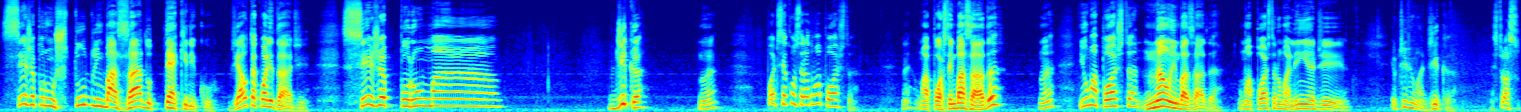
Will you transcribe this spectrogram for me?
seja por um estudo embasado técnico de alta qualidade, seja por uma dica, não é? Pode ser considerada uma aposta. Né? Uma aposta embasada não é? e uma aposta não embasada. Uma aposta numa linha de. Eu tive uma dica, esse troço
